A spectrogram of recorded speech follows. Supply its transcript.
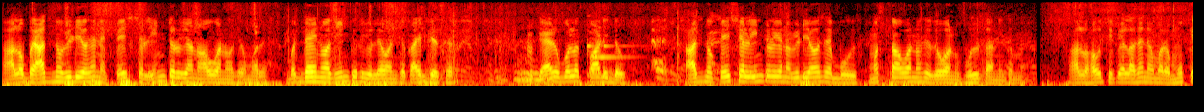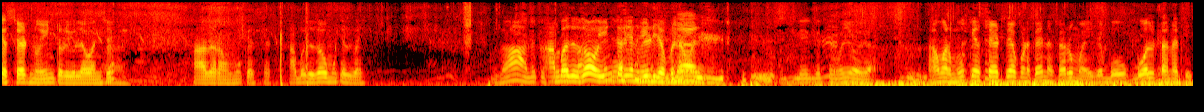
હાલો ભાઈ, આજનો વીડિયો છે ને સ્પેશિયલ ઇન્ટરવ્યુનો આવવાનો છે અમારે. બધાયનો આજ ઇન્ટરવ્યુ લેવાનું છે કાયદેસર ગાયડું બોલો પાડી દઉં. આજનો સ્પેશિયલ ઇન્ટરવ્યુનો વીડિયો આવશે બહુ મસ્ત આવવાનો છે, જોવાનું ભૂલતા નહીં તમે. હાલો, સૌથી પહેલાં છે ને અમારે મુકેશ શેઠનું ઇન્ટરવ્યુ લેવાનું છે. હા જરા હું મુકેશ શેઠ આ બધું જોઉં મુકેશભાઈ આ બધું જો ઇન્ટરવ્યુ વીડિયો બનાવવાનું. અમાર મુકેશ શેઠ છે પણ છે ને શરૂમાં છે બહુ બોલતા નથી.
